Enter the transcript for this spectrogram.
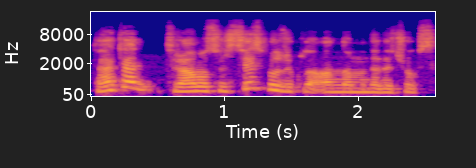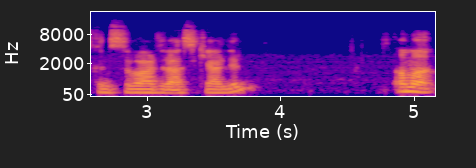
Zaten travmasız stres bozukluğu anlamında da çok sıkıntısı vardır askerlerin. Ama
